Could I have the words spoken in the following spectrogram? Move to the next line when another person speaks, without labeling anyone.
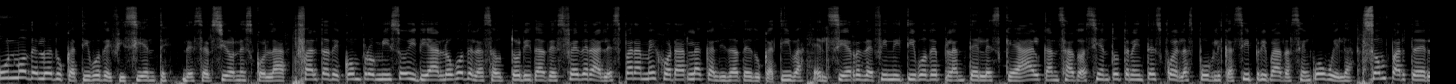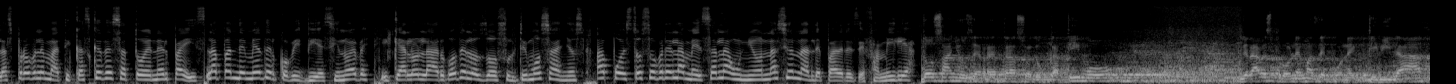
un modelo educativo deficiente, deserción escolar, falta de compromiso y diálogo de las autoridades federales para mejorar la calidad educativa, el cierre definitivo de planteles que ha alcanzado a 130 escuelas públicas y privadas en Coahuila son parte de las problemáticas que desató en el país la pandemia del COVID-19 y que a lo largo de los dos últimos años ha puesto sobre la mesa la Unión Nacional de Padres de Familia.
Dos años de retraso educativo, graves problemas de conectividad.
